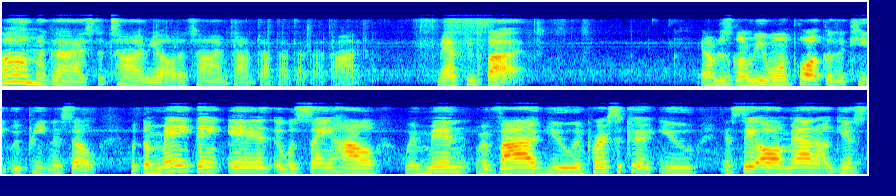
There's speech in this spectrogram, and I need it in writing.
Oh my gosh, the time, y'all. The time, time, time, time, time, time, time. Matthew five. And I'm just gonna read one part because it keep repeating itself. But the main thing is, it was saying how when men revive you and persecute you and say all manner against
